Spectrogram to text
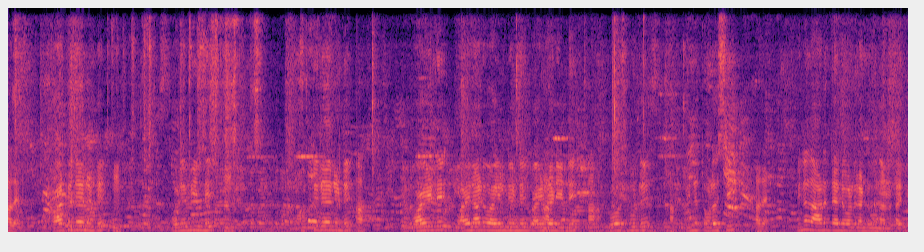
അതെ. കാട്ടുതേനുണ്ട് ഒളിവിയുണ്ട് കുട്ടിതേനുണ്ട് ആ. വൈൽഡ് വയനാട് വൈൽഡ് ഉണ്ട് വൈൽഡ് അണി ഉണ്ട് ആ. റോസ് ഫുഡ് പിന്നെ തുളസി അതെ. പിന്നെ നാടൻ തേനുകൾ രണ്ട് മൂന്നാണ് ടൈപ്പ്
